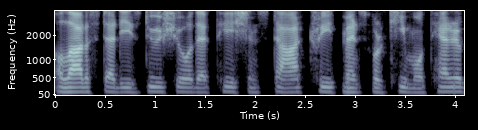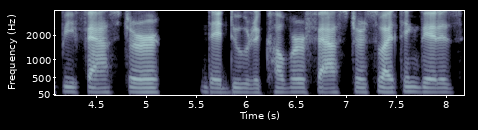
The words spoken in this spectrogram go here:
a lot of studies do show that patients start treatments for chemotherapy faster, they do recover faster. So I think there is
